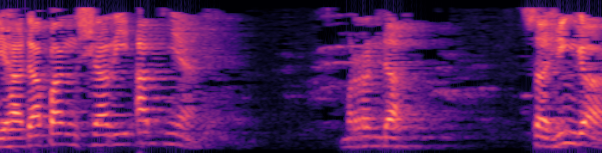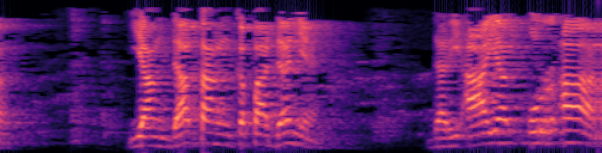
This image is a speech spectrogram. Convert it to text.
di hadapan syariatnya, merendah sehingga yang datang kepadanya dari ayat Quran,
